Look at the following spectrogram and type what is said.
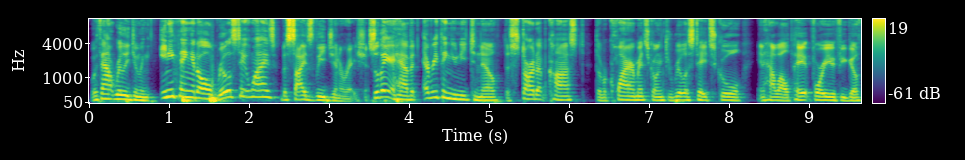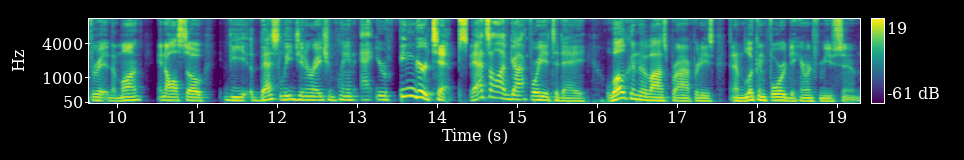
without really doing anything at all real estate wise besides lead generation. So there you have it, everything you need to know, the startup cost, the requirements going through real estate school, and how I'll pay it for you if you go through it in a month, and also the best lead generation plan at your fingertips. That's all I've got for you today. Welcome to Boss Properties, and I'm looking forward to hearing from you soon.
